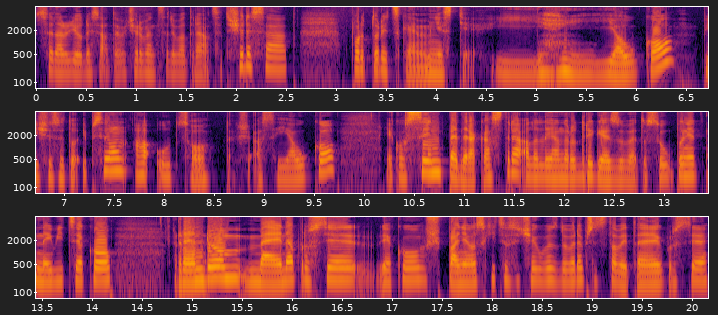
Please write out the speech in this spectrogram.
se narodil 10. července 1960 v portorickém městě Jauko, píše se to Y a U co, takže asi Jauko, jako syn Pedra Castra a Lilian Rodriguezové. To jsou úplně nejvíc jako random jména prostě jako španělský, co si člověk vůbec dovede představit. To je prostě,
